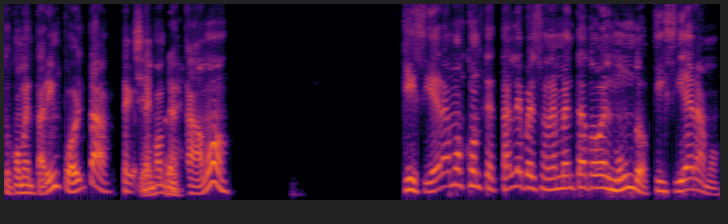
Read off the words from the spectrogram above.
Tu comentario importa. Te, te contestamos. Quisiéramos contestarle personalmente a todo el mundo. Quisiéramos.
